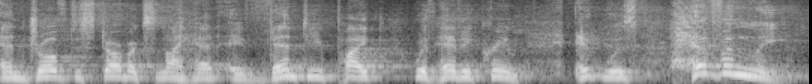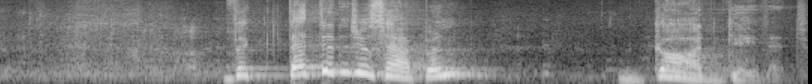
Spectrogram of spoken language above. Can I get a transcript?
and drove to Starbucks and I had a venti pike with heavy cream. It was heavenly. The, that didn't just happen, God gave it.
